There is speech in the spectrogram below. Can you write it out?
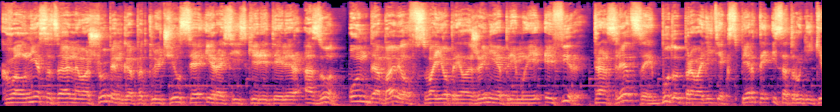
К волне социального шопинга подключился и российский ритейлер Озон. Он добавил в свое приложение прямые эфиры. Трансляции будут проводить эксперты и сотрудники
